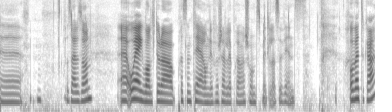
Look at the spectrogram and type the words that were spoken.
Eh, for å si det sånn. Eh, og jeg valgte jo da å presentere om de forskjellige prevensjonsmidlene som finnes. Og vet du hva?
